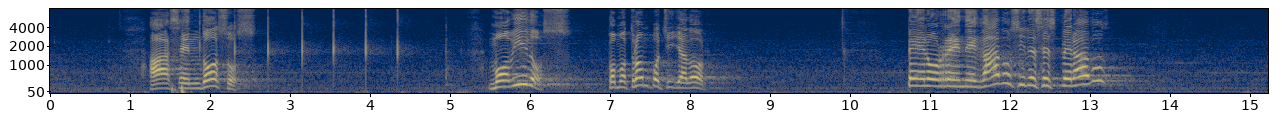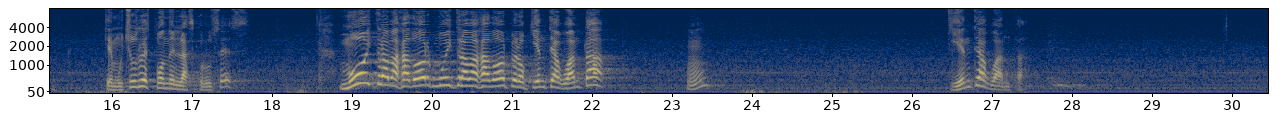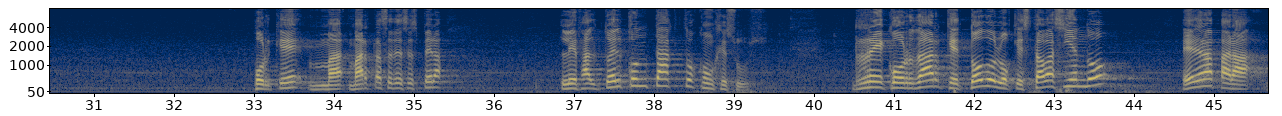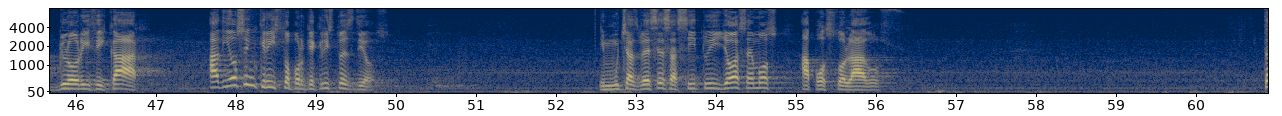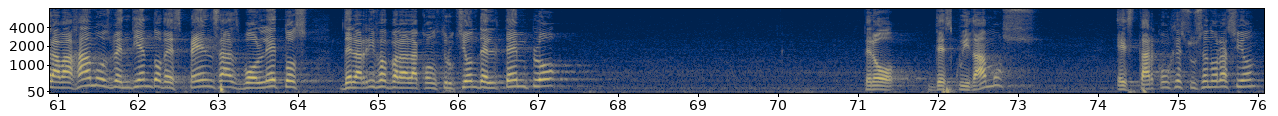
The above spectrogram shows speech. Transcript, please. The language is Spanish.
Hacendosos, movidos como trompo chillador, pero renegados y desesperados, que muchos les ponen las cruces. Muy trabajador, muy trabajador, pero ¿quién te aguanta? ¿Mm? ¿Quién te aguanta? ¿Por qué Marta se desespera? Le faltó el contacto con Jesús. Recordar que todo lo que estaba haciendo era para glorificar a Dios en Cristo porque Cristo es Dios. Y muchas veces así tú y yo hacemos apostolados. Trabajamos vendiendo despensas, boletos de la rifa para la construcción del templo, pero descuidamos estar con Jesús en oración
